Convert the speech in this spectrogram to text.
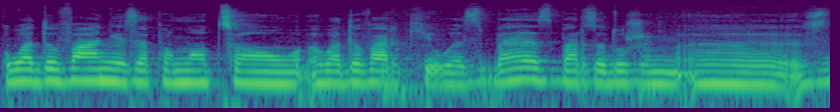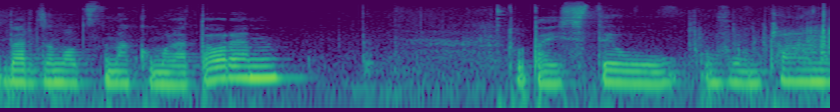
Ładowanie za pomocą ładowarki USB z bardzo dużym, e, z bardzo mocnym akumulatorem. Tutaj z tyłu włączamy,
